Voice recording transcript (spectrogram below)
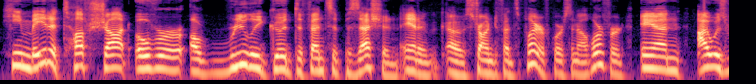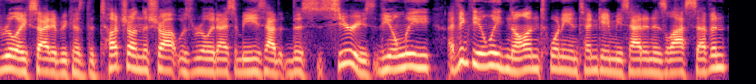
he made a tough shot over a really good defensive possession and a, a strong defensive player, of course, in Al Horford. And I was really excited because the touch on the shot was really nice. I mean, he's had this series, the only I think the only non twenty and ten game he's had in his last seven.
